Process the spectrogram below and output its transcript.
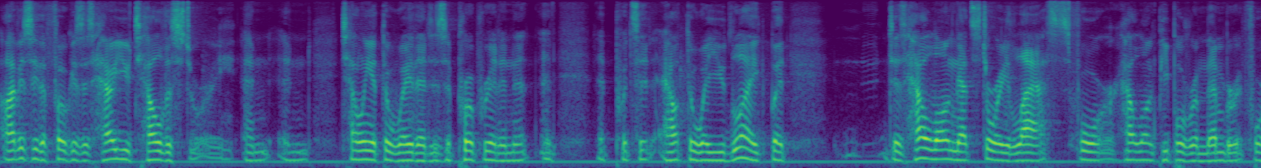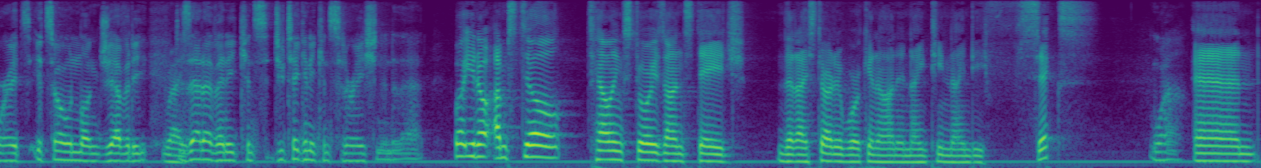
obviously the focus is how you tell the story and, and telling it the way that is appropriate and that, that, that puts it out the way you'd like. But does how long that story lasts for, how long people remember it for, its its own longevity. Right. Does that have any? Do you take any consideration into that? Well, you know, I'm still telling stories on stage that I started working on in 1996. Wow. And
